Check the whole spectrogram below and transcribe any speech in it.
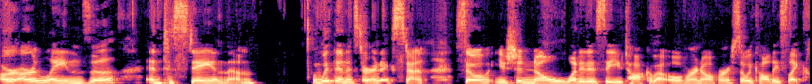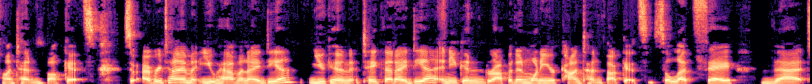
or our lanes uh, and to stay in them within a certain extent. So you should know what it is that you talk about over and over. So we call these like content buckets. So every time you have an idea, you can take that idea and you can drop it in one of your content buckets. So let's say that,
